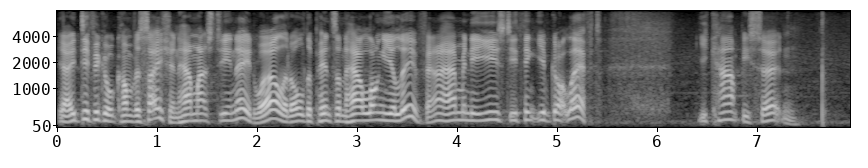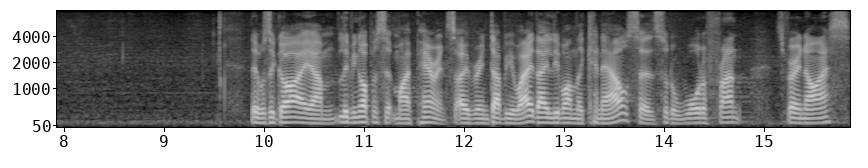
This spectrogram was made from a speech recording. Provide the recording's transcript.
You know, difficult conversation. How much do you need? Well, it all depends on how long you live. You know, how many years do you think you've got left? You can't be certain. There was a guy um, living opposite my parents over in WA. They live on the canal, so it's sort of waterfront. It's very nice.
